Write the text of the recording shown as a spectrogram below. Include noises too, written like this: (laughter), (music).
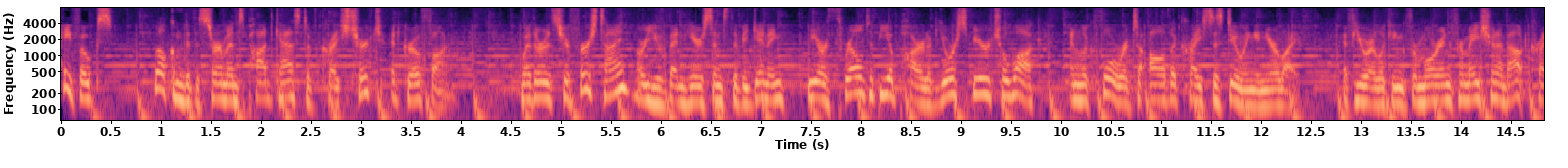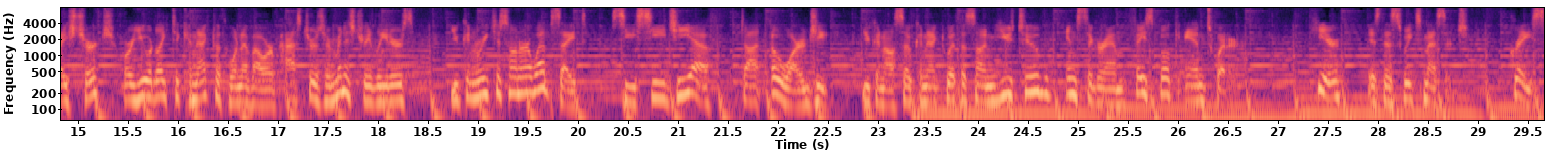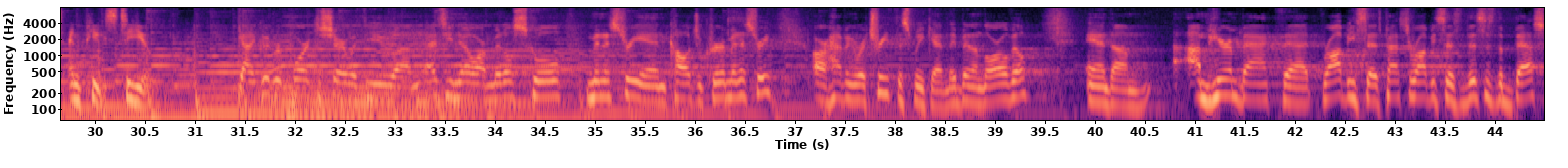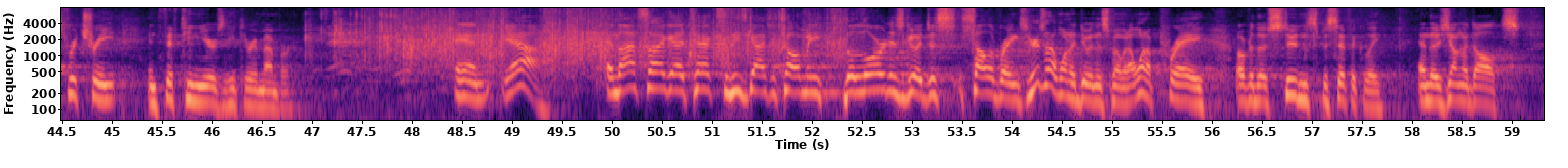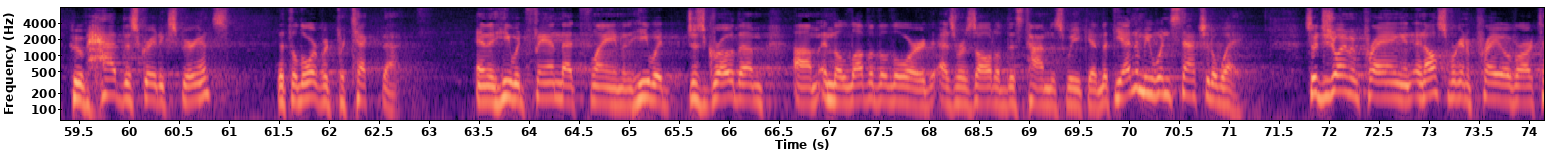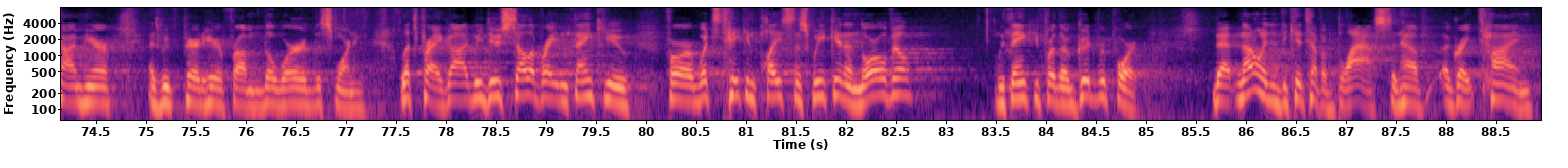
Hey, folks. Welcome to the Sermons podcast of Christ Church at Grove Farm. Whether it's your first time or you've been here since the beginning, we are thrilled to be a part of your spiritual walk and look forward to all that Christ is doing in your life. If you are looking for more information about Christ Church or you would like to connect with one of our pastors or ministry leaders, you can reach us on our website, ccgf.org. You can also connect with us on YouTube, Instagram, Facebook, and Twitter. Here is this week's message Grace and peace to you. Got a good report to share with you. Um, as you know, our middle school ministry and college and career ministry are having a retreat this weekend. They've been in Laurelville, and um, I'm hearing back that Robbie says, Pastor Robbie says, this is the best retreat in 15 years that he can remember. And yeah, and last night I got a text, and these guys are telling me the Lord is good, just celebrating. So here's what I want to do in this moment I want to pray over those students specifically and those young adults who've had this great experience, that the Lord would protect that and that He would fan that flame and He would just grow them um, in the love of the Lord as a result of this time this weekend, that the enemy wouldn't snatch it away. So, to join me in praying, and, and also we're going to pray over our time here as we prepare to hear from the Word this morning. Let's pray. God, we do celebrate and thank you for what's taken place this weekend in Laurelville. We thank you for the good report that not only did the kids have a blast and have a great time,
